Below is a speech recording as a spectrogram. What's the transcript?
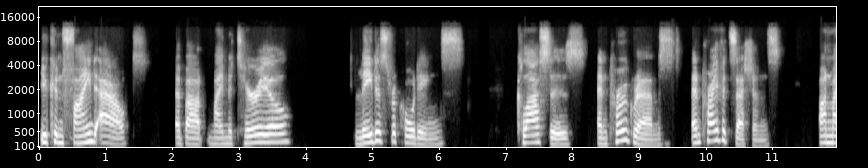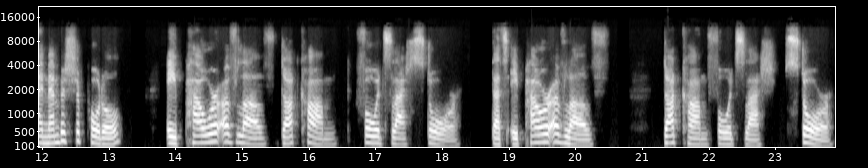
You can find out about my material, latest recordings, classes, and programs and private sessions on my membership portal, a poweroflove.com forward slash store. That's a poweroflove.com forward slash store.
